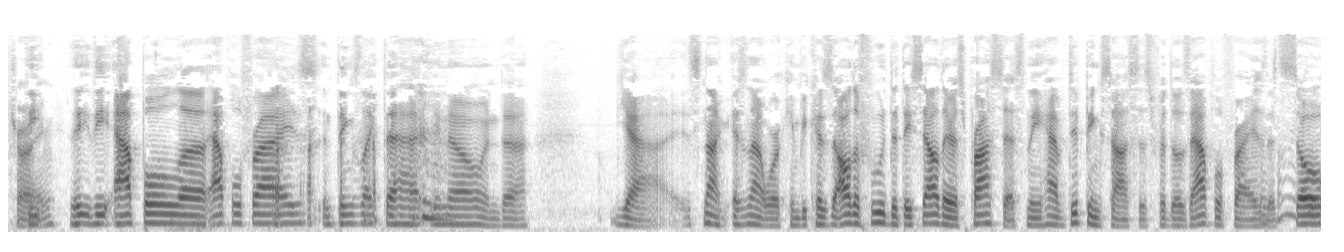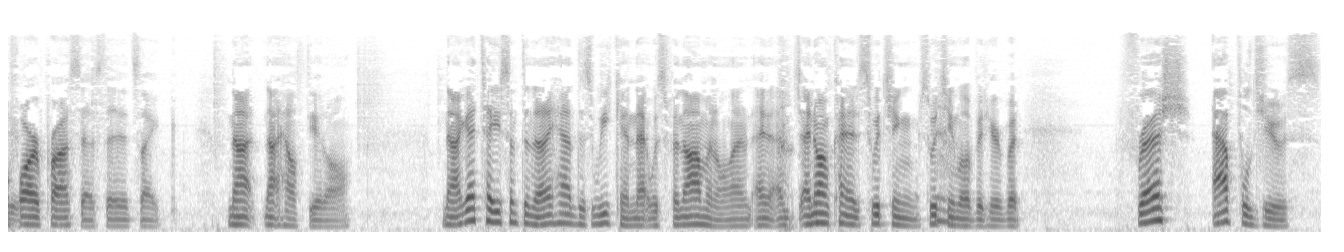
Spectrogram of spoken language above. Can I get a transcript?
Trying. the the, the apple uh, apple fries and things like that, you know, and uh, yeah, it's not it's not working because all the food that they sell there is processed, and they have dipping sauces for those apple fries that's so far processed that it's like not not healthy at all. Now I gotta tell you something that I had this weekend that was phenomenal, and, and I know I'm kind of switching switching a little bit here, but fresh apple juice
